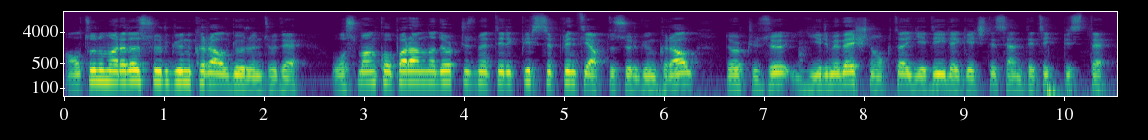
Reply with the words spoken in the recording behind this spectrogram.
Altı numarada Sürgün Kral görüntüde. Osman Koparan'la 400 metrelik bir sprint yaptı Sürgün Kral. 400'ü 25.7 ile geçti sentetik pistte.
